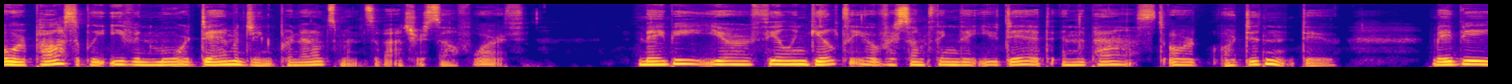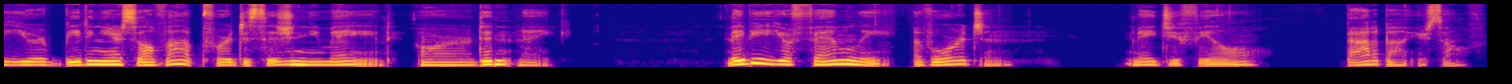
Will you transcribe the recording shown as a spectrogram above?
Or possibly even more damaging pronouncements about your self worth. Maybe you're feeling guilty over something that you did in the past or, or didn't do. Maybe you're beating yourself up for a decision you made or didn't make. Maybe your family of origin made you feel bad about yourself.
